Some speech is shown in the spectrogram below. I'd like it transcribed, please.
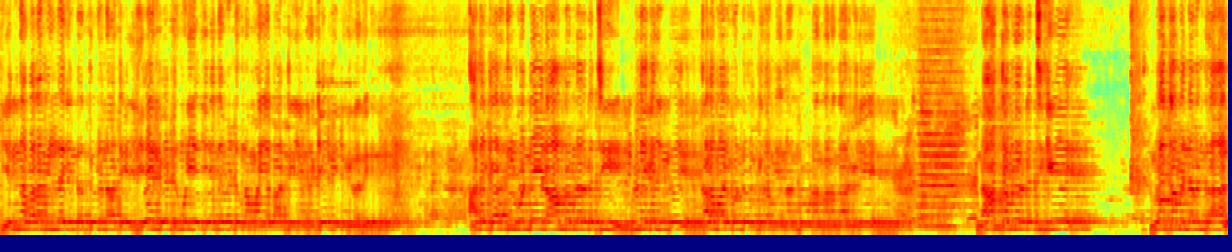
என்ன வளம் இல்லை என்ற திருநாட்டில் ஏன் வேற்றுமொழியை ஏந்த வேண்டும் நம் அயலாற்றில் என்ற கேள்வி எழுகிறது. அதை கருத்தில் கொண்டே நாம் தமிழர் கட்சி பிள்ளைகள் இன்று களமாடி கொண்டிருக்கிறோம் என் அன்பு உடன் பிறந்தார்களே. நாம் தமிழர் கட்சிக்கு நோக்கம் என்னவென்றால்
